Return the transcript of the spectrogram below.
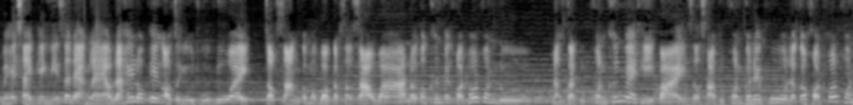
ไม่ให้ใช้เพลงนี้แสดงแล้วและให้ลบเพลงออกจาก YouTube ด้วยจ็อบซังก็มาบอกกับสาวๆว่าเราต้องขึ้นไปขอโทษคนดู หลังจากทุกคนขึ้นเวทีไป สาวๆทุกคนก็ได้พูด แล้วก็ขอโทษคน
